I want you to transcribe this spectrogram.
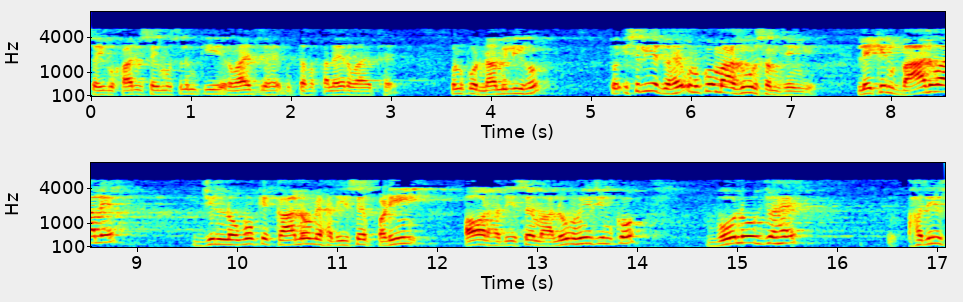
صحیح بخاری، صحیح مسلم کی روایت جو ہے، متفق علیہ روایت ہے، ان کو نہ ملی ہو۔ تو اس لیے جو ہے، ان کو معذور سمجھیں گے۔ لیکن بعد والے، جن لوگوں کے کانوں میں حدیثیں پڑھی اور حدیثیں معلوم ہوئی جن کو، وہ لوگ جو ہے، حدیث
